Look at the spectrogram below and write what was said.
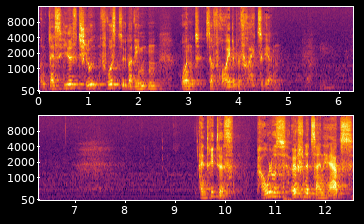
Und das hilft, Frust zu überwinden und zur Freude befreit zu werden. Ein drittes. Paulus öffnet sein Herz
